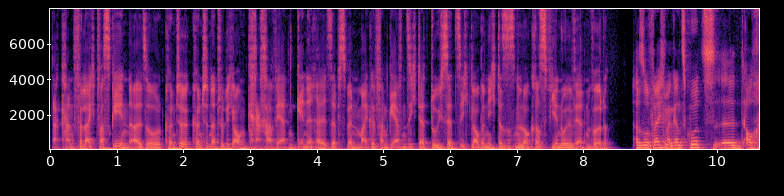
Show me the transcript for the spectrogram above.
da kann vielleicht was gehen. Also könnte, könnte natürlich auch ein Kracher werden, generell, selbst wenn Michael van Gerven sich da durchsetzt. Ich glaube nicht, dass es ein lockeres 4-0 werden würde. Also vielleicht mal ganz kurz, äh, auch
